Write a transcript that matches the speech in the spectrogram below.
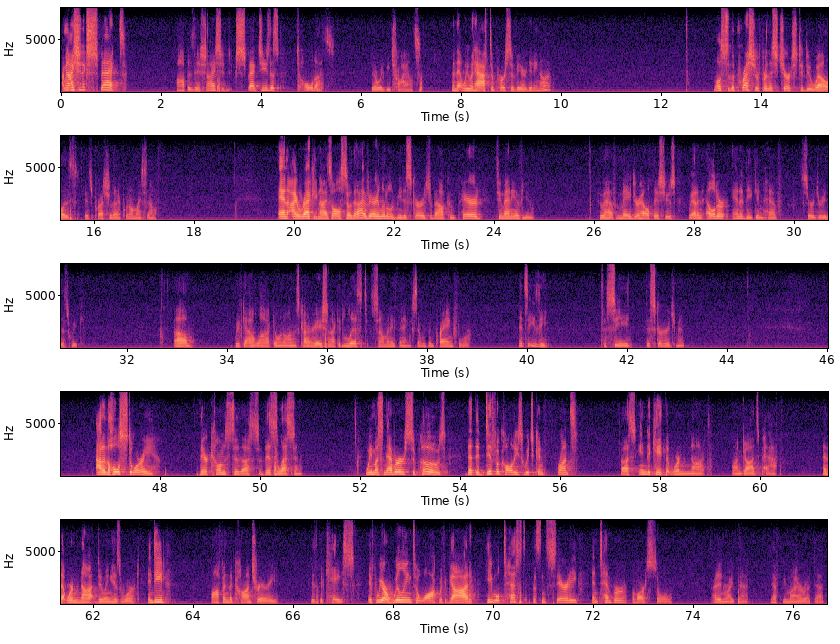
I mean, I should expect opposition. I should expect Jesus told us there would be trials and that we would have to persevere. Did he not? Most of the pressure for this church to do well is, is pressure that I put on myself. And I recognize also that I have very little to be discouraged about compared to many of you who have major health issues. We had an elder and a deacon have surgery this week. Um, we've got a lot going on in this congregation. I could list so many things that we've been praying for. It's easy to see discouragement. Out of the whole story, there comes to us this lesson. We must never suppose that the difficulties which confront us indicate that we're not on God's path and that we're not doing His work. Indeed, often the contrary is the case. If we are willing to walk with God, He will test the sincerity and temper of our soul. I didn't write that. F.B. Meyer wrote that.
